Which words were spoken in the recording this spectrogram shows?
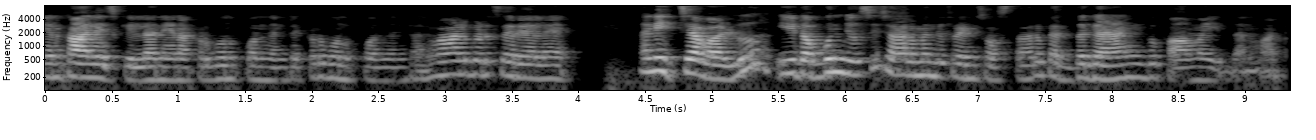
నేను కాలేజ్కి వెళ్ళా నేను అక్కడ కొనుక్కుంది అంటే ఎక్కడ కొనుక్కుంది అంటే అని వాళ్ళు కూడా సరేలే అని ఇచ్చేవాళ్ళు. ఈ డబ్బును చూసి చాలామంది ఫ్రెండ్స్ వస్తారు. పెద్ద గ్యాంగ్ ఫామ్ అయ్యిద్ది అనమాట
